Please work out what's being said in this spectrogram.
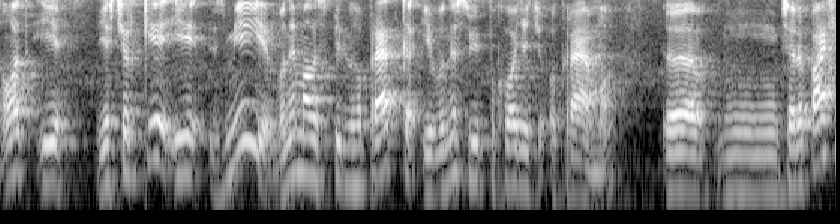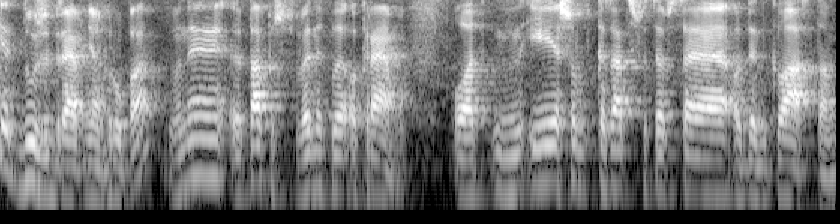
От і ящерки і змії вони мали спільного предка, і вони собі походять окремо. Е, Черепахи дуже древня група, вони також виникли окремо. От і щоб казати, що це все один клас, там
